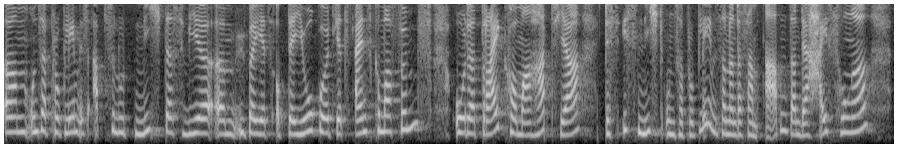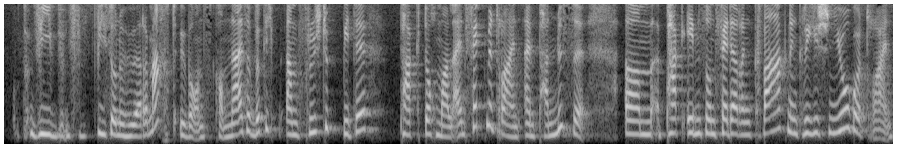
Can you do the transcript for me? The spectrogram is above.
ähm, unser Problem ist absolut nicht, dass wir ähm, über jetzt, ob der Joghurt jetzt 1,5 oder 3, hat, ja, das ist nicht unser Problem, sondern dass am Abend dann der Heißhunger wie, wie so eine höhere Macht über uns kommt. Also wirklich am Frühstück bitte pack doch mal ein Fett mit rein, ein paar Nüsse. Ähm, pack eben so einen fetteren Quark, einen griechischen Joghurt rein.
